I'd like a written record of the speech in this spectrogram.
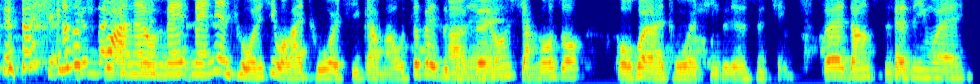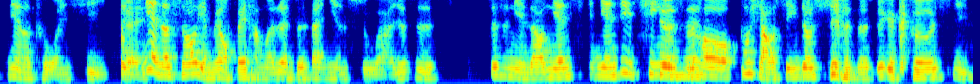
现在就是不然呢，没没念土文系，我来土耳其干嘛？我这辈子可能没有想过说。我会来土耳其这件事情，所以当时就是因为念了土文系，念的时候也没有非常的认真在念书啊，就是就是你知道年年纪轻的时候不小心就选了这个科系，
